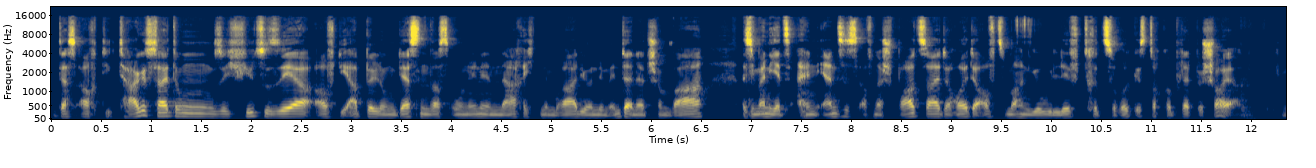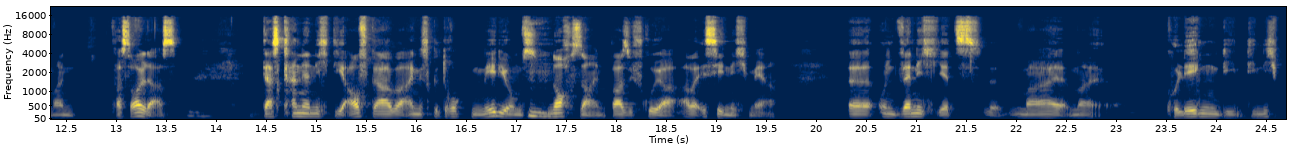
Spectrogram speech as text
dass auch die Tageszeitungen sich viel zu sehr auf die Abbildung dessen, was ohnehin in den Nachrichten im Radio und im Internet schon war. Also ich meine, jetzt allen Ernstes auf einer Sportseite heute aufzumachen, Jogi Lift tritt zurück, ist doch komplett bescheuert. Ich meine, was soll das? Das kann ja nicht die Aufgabe eines gedruckten Mediums mhm. noch sein, war sie früher, aber ist sie nicht mehr. Äh, und wenn ich jetzt äh, mal, mal Kollegen, die, die nicht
